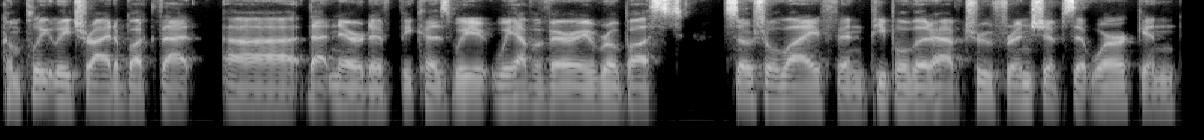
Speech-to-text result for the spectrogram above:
completely try to buck that uh, that narrative because we we have a very robust social life and people that have true friendships at work and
